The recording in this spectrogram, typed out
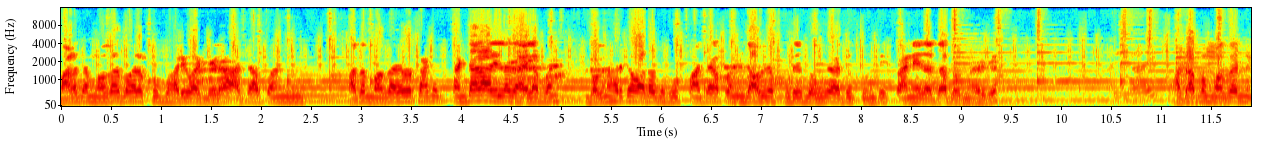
मला त्या मगर बघायला खूप भारी वाटलेला. आता आपण आता मगरवर काय काय कंटाळा आलेला जायला पण. बघण्यासारखं वाटत खूप. आता आपण जाऊया पुढे बघूया आता कोणते प्राणी जाता बघण्यासारखं. बघण्यासारखे आता आपण मगर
